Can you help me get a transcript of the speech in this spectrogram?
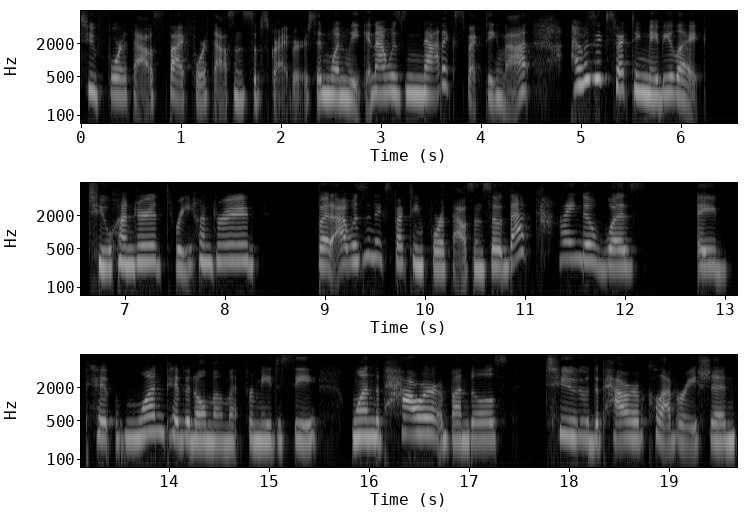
to 4,000 by 4,000 subscribers in one week. And I was not expecting that. I was expecting maybe like 200, 300, but I wasn't expecting 4,000. So that kind of was a one pivotal moment for me to see one, the power of bundles, two, the power of collaboration,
